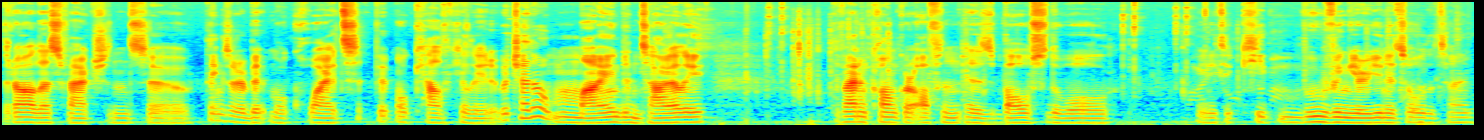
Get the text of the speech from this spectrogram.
There are less factions, so things are a bit more quiet, a bit more calculated, which I don't mind entirely. Divide and Conquer often is balls to the wall. You need to keep moving your units all the time.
